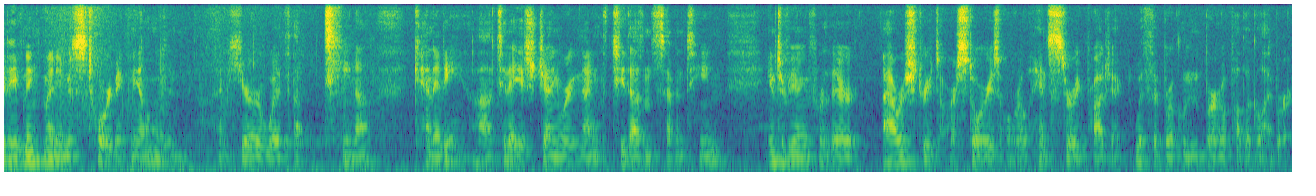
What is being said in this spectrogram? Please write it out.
Good evening. My name is Tori McNeil, and I'm here with uh, Tina Kennedy. Uh, today is January 9th, 2017, interviewing for their Our Streets, Our Stories Oral History Project with the Brooklyn Borough Public Library.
